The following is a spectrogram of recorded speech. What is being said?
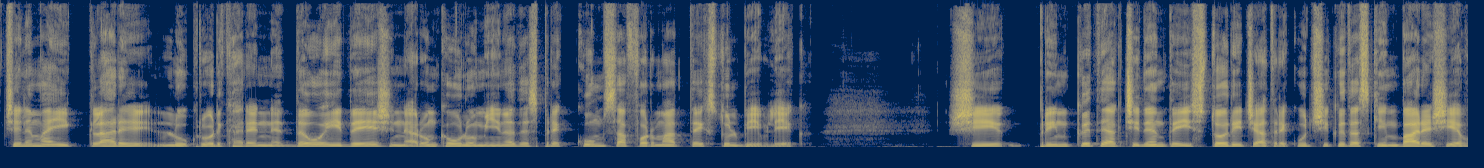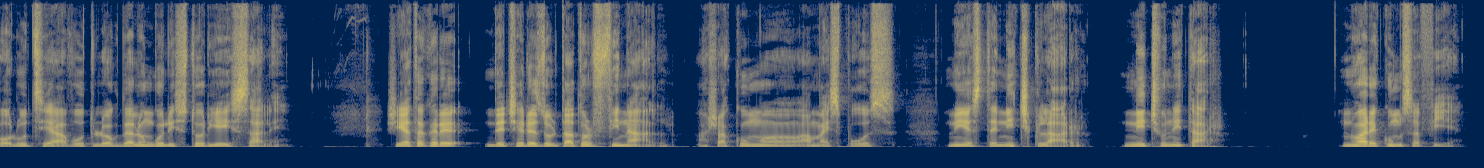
cele mai clare lucruri care ne dă o idee și ne aruncă o lumină despre cum s-a format textul biblic și prin câte accidente istorice a trecut și câtă schimbare și evoluție a avut loc de-a lungul istoriei sale. Și iată că de ce rezultatul final, așa cum uh, am mai spus, nu este nici clar, nici unitar. Nu are cum să fie.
